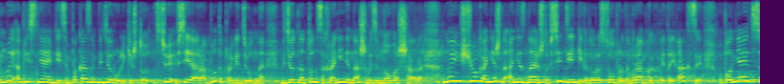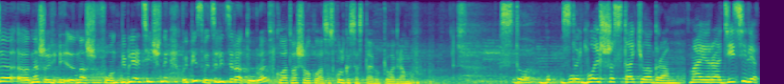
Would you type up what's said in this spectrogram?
И мы объясняем детям, показываем видеоролики, что все, вся работа проведенная ведет на то, на сохранение нашего земного шара. Но еще, конечно, они знают, что все деньги, которые собраны в рамках этой акции, выполняются э, наш, э, наш фонд библиотечный, выписывается литература. Вклад вашего класса сколько составил килограммов? Сто. Бо- Больше 100 килограмм. Мои родители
